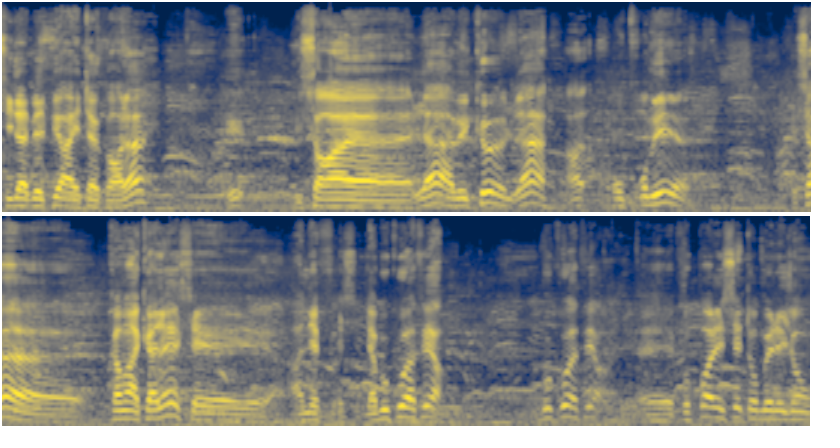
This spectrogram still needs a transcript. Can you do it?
Si l'abbé Pierre est encore là, il- sera euh, là avec eux, là, à- au premier. Et ça, euh, comme à Calais, il y a beaucoup à faire. Beaucoup à faire. Il ne faut pas laisser tomber les gens.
